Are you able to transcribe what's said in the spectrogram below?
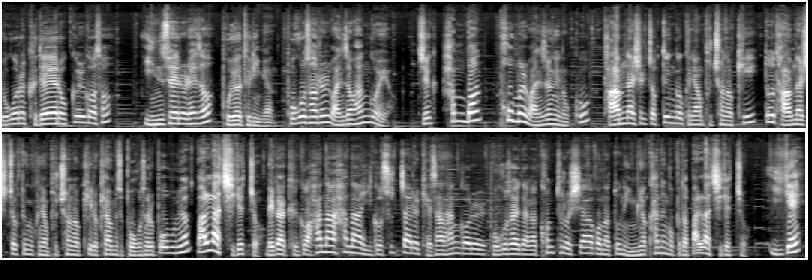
요거를 그대로 끌고서 인쇄를 해서 보여드리면 보고서를 완성한 거예요. 즉, 한 번 폼을 완성해 놓고 다음날 실적 뜬 거 그냥 붙여넣기 또 다음날 실적 뜬 거 그냥 붙여넣기 이렇게 하면서 보고서를 뽑으면 빨라지겠죠. 내가 그거 하나하나 이거 숫자를 계산한 거를 보고서에다가 컨트롤 C 하거나 또는 입력하는 것보다 빨라지겠죠. 이게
